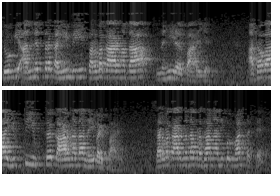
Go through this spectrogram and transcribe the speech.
क्योंकि अन्यत्र कहीं भी सर्व कारणता नहीं रह पा रही है। अथवा युक्ति युक्त कारणता नहीं बैठ पा रही। सर्व कारणता प्रधान आदि को मान सकते हैं,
